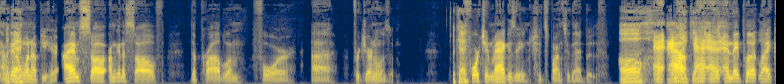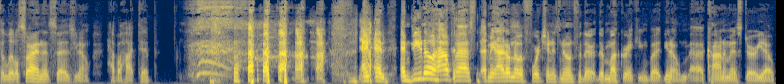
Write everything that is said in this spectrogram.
I'm okay. gonna one up you here. I am so I'm gonna solve the problem for uh for journalism. Okay. Fortune magazine should sponsor that booth. Oh, and, like and, and they put like a little sign that says, you know, have a hot tip. and, and and do you know how fast? I mean, I don't know if Fortune is known for their their muckraking, but you know, Economist or you know,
